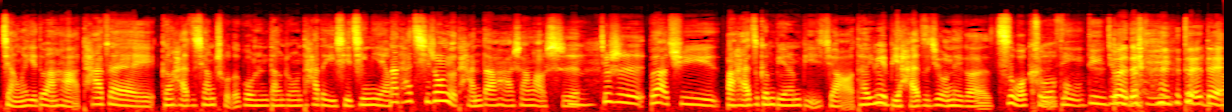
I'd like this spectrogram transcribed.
讲了一段哈，她在跟孩子相处的过程当中，她的一些经验。那她其中有谈到哈，商老师就是不要去把孩子跟别人比较，他越比孩子就那个自我肯定，对对 对对。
